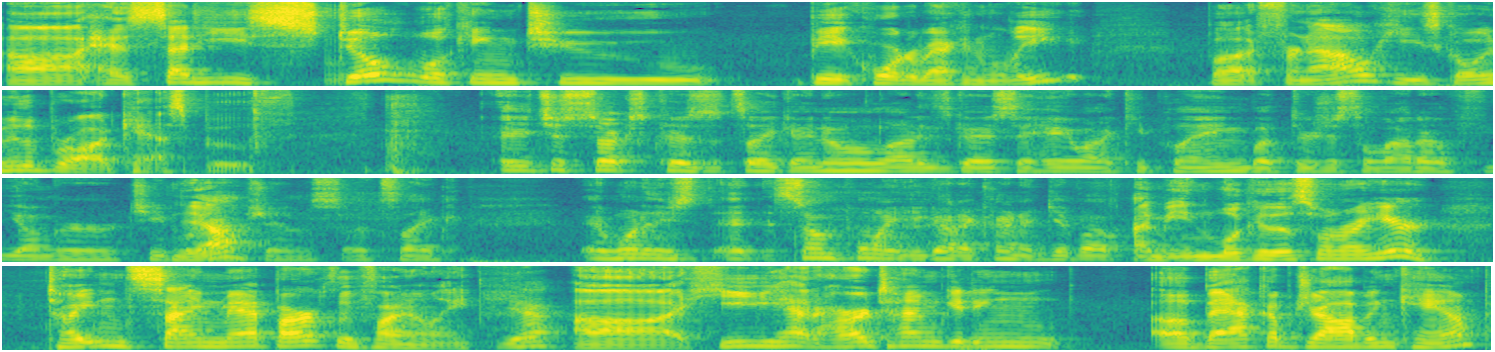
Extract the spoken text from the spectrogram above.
Uh, has said he's still looking to be a quarterback in the league, but for now, he's going to the broadcast booth. It just sucks because it's like I know a lot of these guys say, "Hey, I want to keep playing," but there's just a lot of younger, cheaper Yeah. options. It's like at one of these, at some point, you got to kind of give up. I mean, look at this one right here. Titans signed Matt Barkley finally. Yeah. Uh, he had a hard time getting a backup job in camp.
